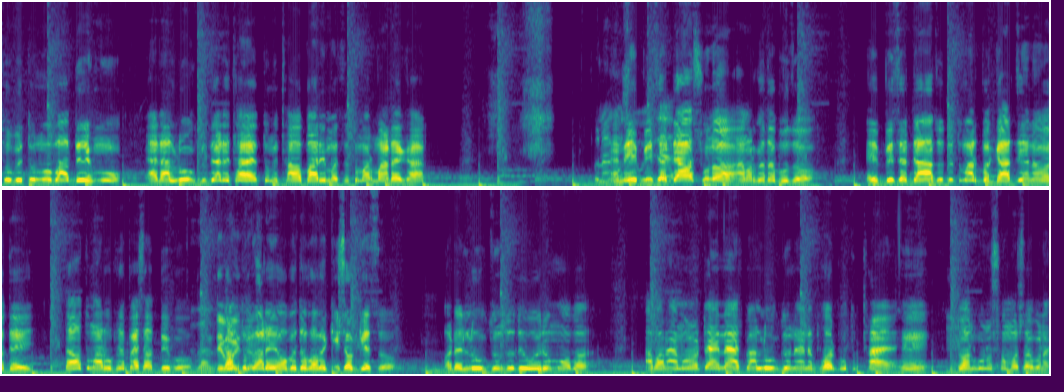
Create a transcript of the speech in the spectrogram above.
ছবি তুলমু বা দেখমু এটা লোক আরে থাকে তুমি থাও বাড়ি মাসে তোমার মাঠে ঘাট। আমি এই শুনো। আমার কথা বুঝো। এই যদি তোমার গার্জিয়ান দেয় তাও তোমার উপরে প্রেসার দেবো। কারণ তুমি আরে অবৈধভাবে কৃষক গেছো। ওটা লোকজন যদি ওইরকম আবার এমনও টাইমে আসবা লোকজন এনে ভরপুর থায় হ্যাঁ? তখন কোনো সমস্যা হবে না।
